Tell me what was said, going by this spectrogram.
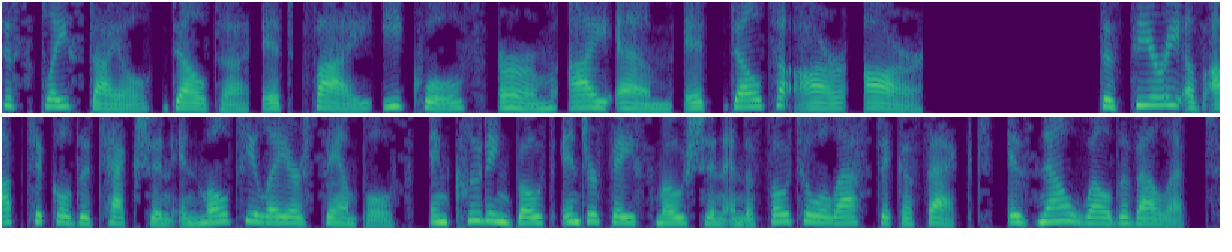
display style delta it phi equals erm i m it delta r r the theory of optical detection in multilayer samples, including both interface motion and the photoelastic effect, is now well developed.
